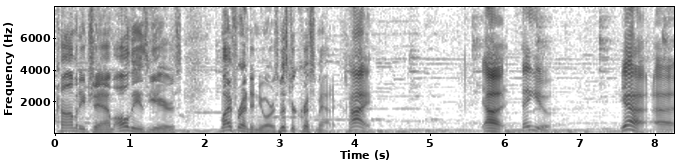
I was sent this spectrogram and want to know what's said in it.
Comedy Jam, all these years. My friend and yours, Mr. Chris Maddock. Hi. Uh, thank you. Yeah. Uh,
